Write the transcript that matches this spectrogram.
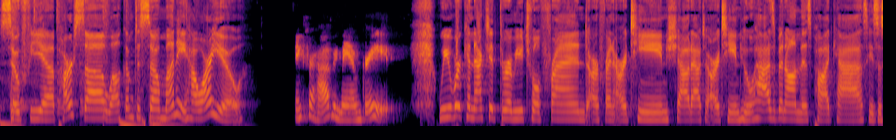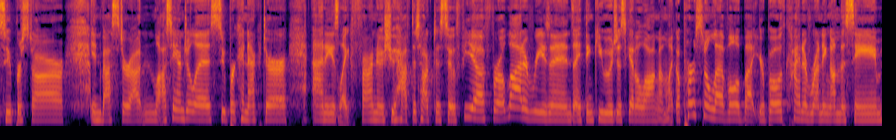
Sophia Parsa, welcome to So Money. How are you? Thanks for having me. I'm great. We were connected through a mutual friend, our friend Artine. Shout out to Artine, who has been on this podcast. He's a superstar investor out in Los Angeles, super connector. And he's like, Farnoosh, you have to talk to Sophia for a lot of reasons. I think you would just get along on like a personal level, but you're both kind of running on the same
